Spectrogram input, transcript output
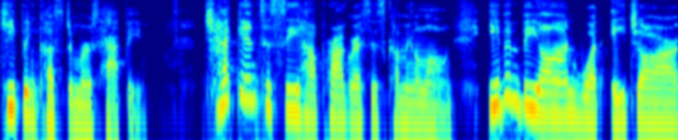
keeping customers happy. Check in to see how progress is coming along, even beyond what HR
